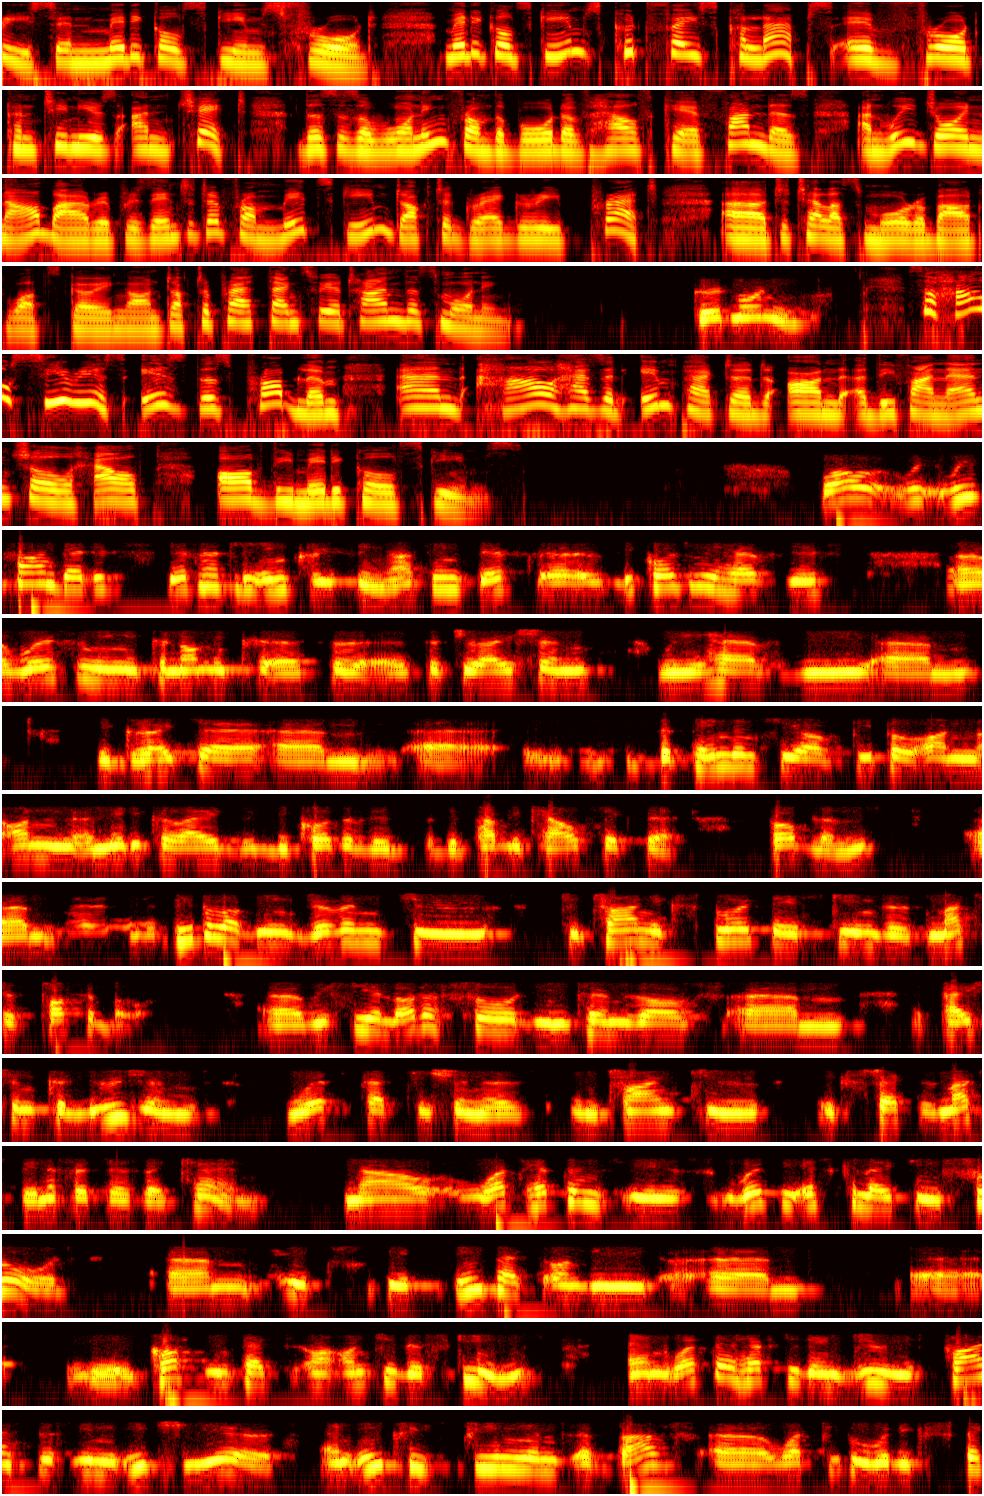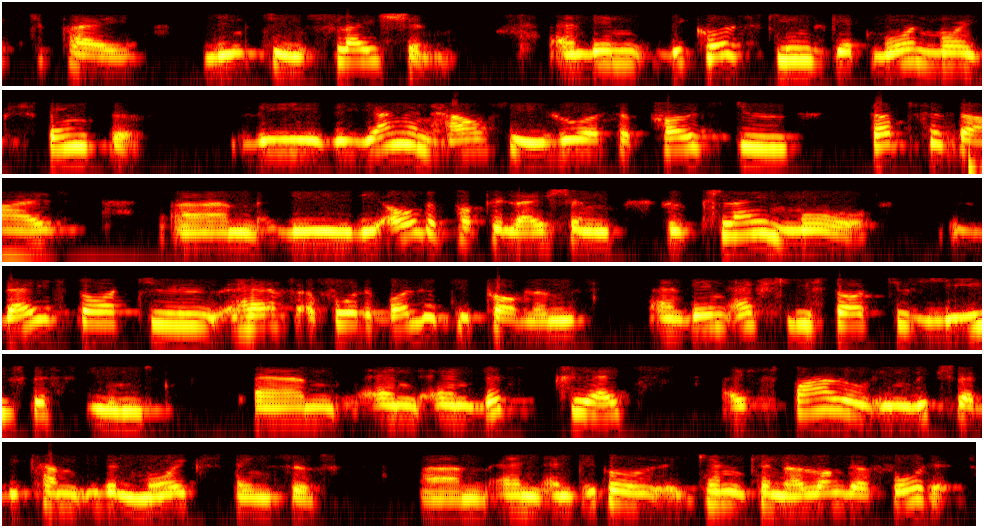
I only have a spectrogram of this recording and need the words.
increase in medical schemes fraud. Medical schemes could face collapse if fraud continues unchecked. This is a warning from the Board of Healthcare Funders. And we join now by a representative from MedScheme, Dr. Gregory Pratt, uh, to tell us more about what's going on. Dr. Pratt, thanks for your time this morning. Good morning. So, how serious is this problem and how has it impacted on the financial health of the medical schemes? Well, we, we find that it's definitely increasing. I think that uh, because we have this uh, worsening economic uh, situation, we have the um, the greater um, uh, dependency of people on, on medical aid because of the, the public health sector problems. Um, people are being driven to to try and exploit their schemes as much as possible. Uh, we see a lot of fraud in terms of um, patient collusion with practitioners in trying to extract as much benefit as they can. Now, what happens is with the escalating fraud, um, it, it impacts on the um, uh, cost impact onto the schemes. And what they have to then do is price this in each year and increase premiums above uh, what people would expect to pay linked to inflation. And then because schemes get more and more expensive, the, the young and healthy who are supposed to subsidize um, the, the older population who claim more, they start to have affordability problems and then actually start to leave the schemes. Um, and, and this creates a spiral in which they become even more expensive um, and, and people can, can no longer afford it.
